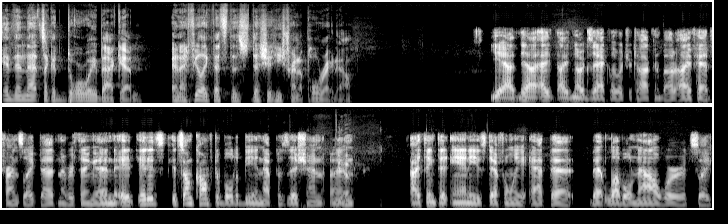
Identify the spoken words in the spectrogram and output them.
And then that's like a doorway back in. And I feel like that's the, the shit he's trying to pull right now. Yeah yeah I, I know exactly what you're talking about i've had friends like that and everything and it, it is it's uncomfortable to be in that position and i think that annie is definitely at that that level now where it's like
